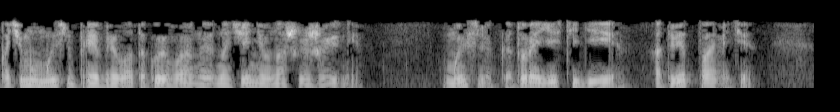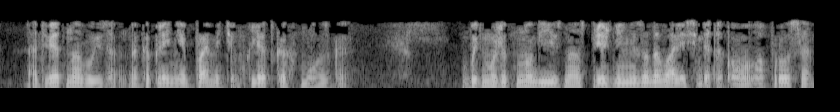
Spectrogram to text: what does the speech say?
Почему мысль приобрела такое важное значение в нашей жизни? Мысль, которая есть идея, ответ памяти, ответ на вызов, накопление памяти в клетках мозга. Быть может, многие из нас прежде не задавали себе такого вопроса,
